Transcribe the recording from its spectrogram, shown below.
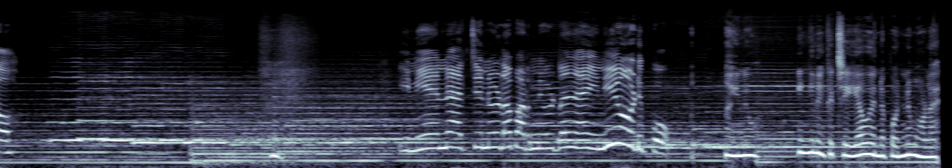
കേട്ടോ ഇനി എന്നെ അച്ഛനോട് പറഞ്ഞു വിട്ടാൽ ഞാൻ ഇനിയും ഓടിപ്പോവും. അയിനു ഇങ്ങനെയൊക്കെ ചെയ്യാവോ എന്റെ പൊന്നു മോളെ?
